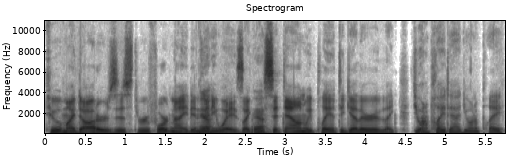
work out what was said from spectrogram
two of my daughters is through Fortnite in Yeah. many ways. Like Yeah. we sit down, we play it together. Like, do you want to play, Dad? Do you want to play?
